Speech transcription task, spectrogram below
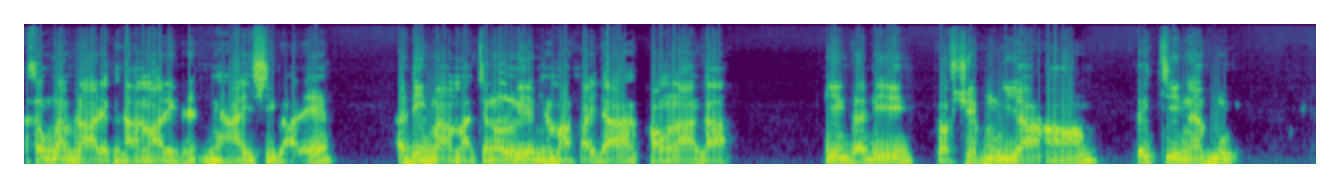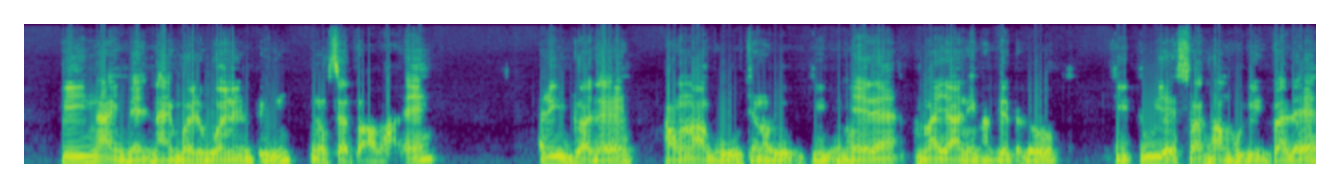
အဆုံးသတ်မလားတဲ့ကစားသမားတွေလည်းအများကြီးရှိပါတယ်အတိမှာမှာကျွန်တော်တို့ရဲ့မြန်မာဖိုက်တာအောင်လားကပြည်သက်တွေရောရွှေမှုရအောင် သိကျင်နှမှုပြီးနိုင်တဲ့နိုင်ပွဲတစ်ပွဲနဲ့အတူနှုတ်ဆက်သွားပါတယ်အဲ့ဒီအတွက်လည်းအောင်လားကိုကျွန်တော်တို့ဒီအများတန်းအမှတ်ရနေမှာဖြစ်တယ်လို့ဒီသူ့ရဲ့စွမ်းဆောင်မှုတွေအတွက်လည်း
